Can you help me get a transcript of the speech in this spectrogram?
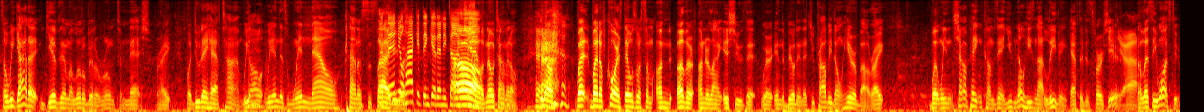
so we gotta give them a little bit of room to mesh, right? But do they have time? We all mm. we in this win now kind of society. Nathaniel right? Hackett didn't get any time. Oh, Champ. no time at all. You know, but but of course those were some un- other underlying issues that were in the building that you probably don't hear about, right? But when Sean Payton comes in, you know he's not leaving after this first year, Yeah. unless he wants to,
